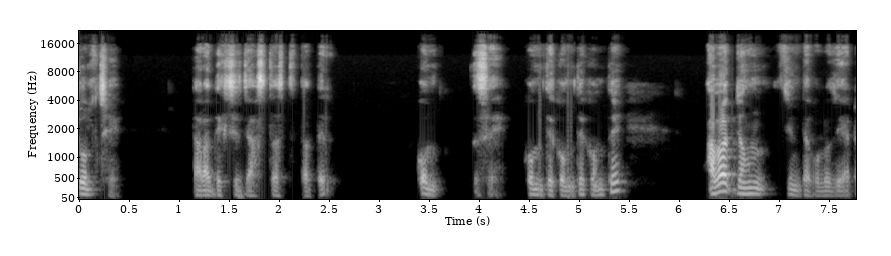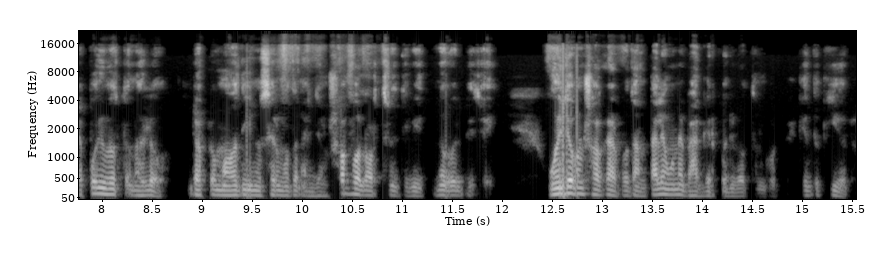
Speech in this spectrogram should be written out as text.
চলছে, তারা দেখছে যে আস্তে আস্তে তাদের কমতেছে কমতে কমতে কমতে আবার যখন চিন্তা করল যে একটা পরিবর্তন হলো, ডক্টর ইউনুসের মতন একজন সফল অর্থনীতিবিদ, নোবেল বিজয়ী, উনি যখন সরকার প্রধান, তাহলে মনে ভাগ্যের পরিবর্তন ঘটবে। কিন্তু কি হলো?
